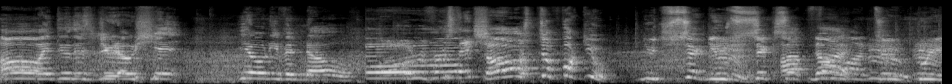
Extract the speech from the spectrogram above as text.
Oh, I do this judo shit. You don't even know. Oh, reverse that shit! Oh, still fuck you! You sick, you sick Uh, son. No, fuck. one, two, three,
